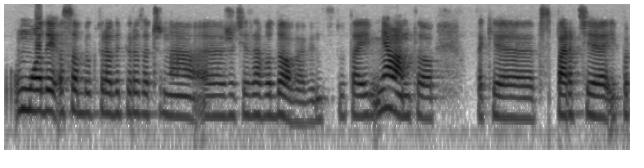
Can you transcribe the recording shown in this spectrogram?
u młodej osoby, która dopiero zaczyna e, życie zawodowe, więc tutaj miałam to takie wsparcie i po,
